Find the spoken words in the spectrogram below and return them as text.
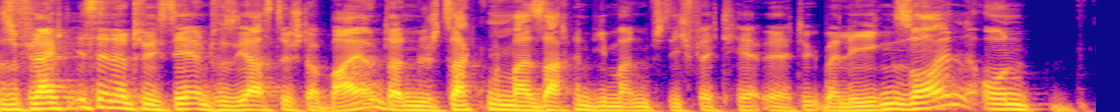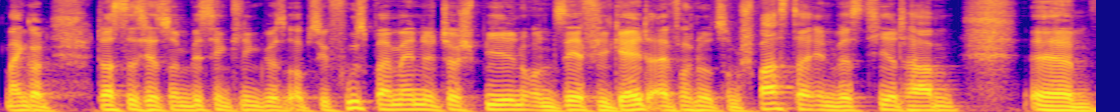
also vielleicht ist er natürlich sehr enthusiastisch dabei und dann sagt man mal Sachen, die man sich vielleicht hätte überlegen sollen. Und mein Gott, dass das jetzt so ein bisschen klingt, als ob sie Fußballmanager spielen und sehr viel Geld einfach nur zum Spaß da investiert haben. Ähm,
